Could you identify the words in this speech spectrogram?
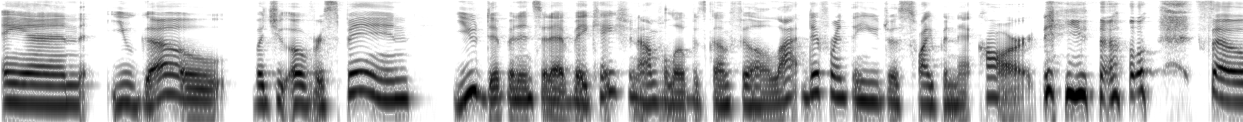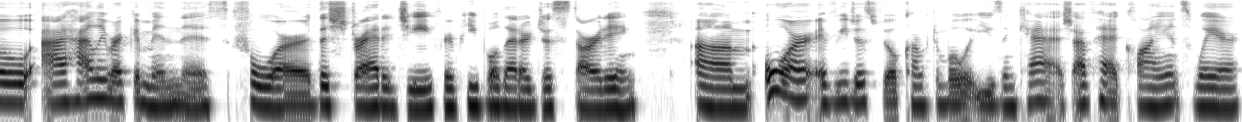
And you go, but you overspend you dipping into that vacation envelope is going to feel a lot different than you just swiping that card, you know? So I highly recommend this for the strategy for people that are just starting. Um, or if you just feel comfortable with using cash. I've had clients where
